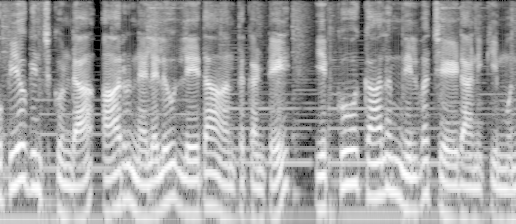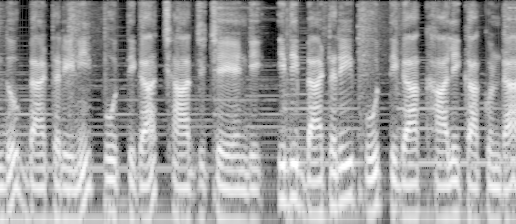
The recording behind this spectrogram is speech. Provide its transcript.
ఉపయోగించకుండా ఆరు నెలలు లేదా అంతకంటే ఎక్కువ కాలం నిల్వ చేయడానికి ముందు బ్యాటరీని పూర్తిగా ఛార్జ్ చేయండి. ఇది బ్యాటరీ పూర్తిగా ఖాళీ కాకుండా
